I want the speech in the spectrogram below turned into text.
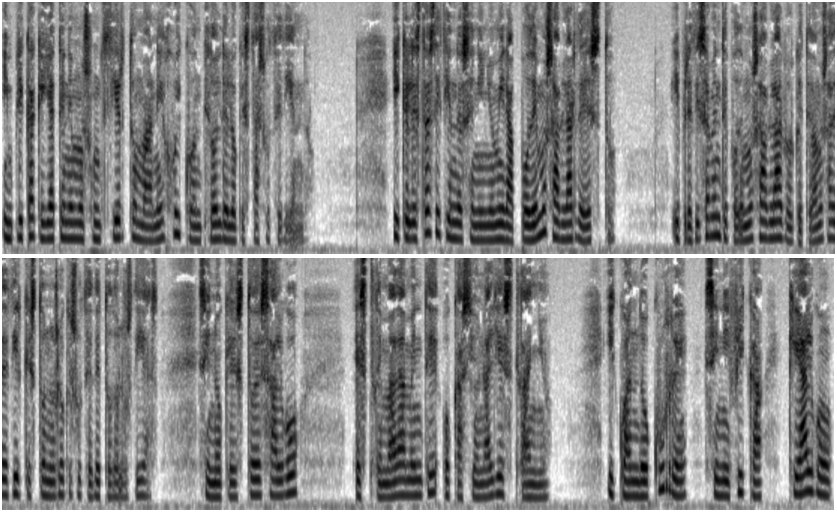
implica que ya tenemos un cierto manejo y control de lo que está sucediendo. Y que le estás diciendo a ese niño, mira, podemos hablar de esto. Y precisamente podemos hablar porque te vamos a decir que esto no es lo que sucede todos los días, sino que esto es algo extremadamente ocasional y extraño. Y cuando ocurre significa que algo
